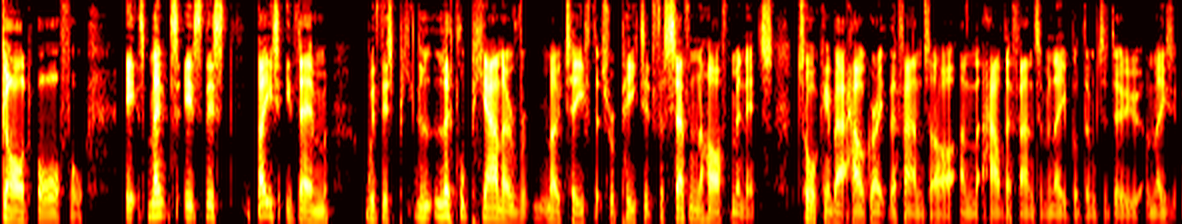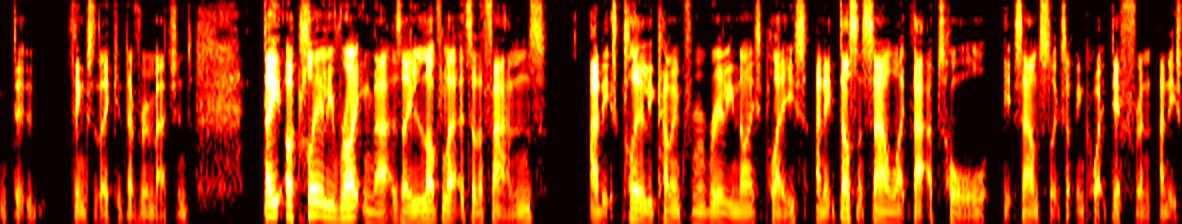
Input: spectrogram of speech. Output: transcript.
god awful. It's meant. To, it's this basically them with this p- little piano r- motif that's repeated for seven and a half minutes, talking about how great their fans are and how their fans have enabled them to do amazing things that they could never imagined. They are clearly writing that as a love letter to the fans, and it's clearly coming from a really nice place and it doesn't sound like that at all. It sounds like something quite different and it's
